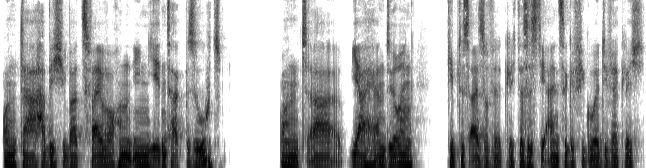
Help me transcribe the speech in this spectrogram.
Und da habe ich über zwei Wochen ihn jeden Tag besucht. Und äh, ja, Herrn Döring gibt es also wirklich. Das ist die einzige Figur, die wirklich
